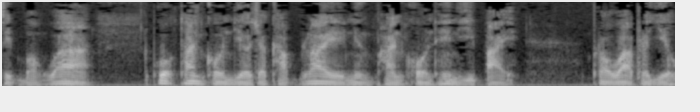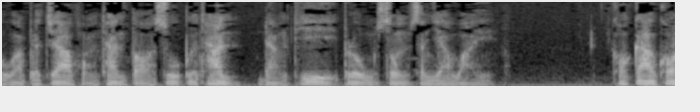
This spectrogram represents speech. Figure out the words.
10 บอกว่า พวกท่านคนเดียวจะขับไล่หนึ่งพันคนให้หนีไป เพราะว่าพระเยโฮวาห์พระเจ้าของท่านต่อสู้เพื่อท่าน ดังที่พระองค์ทรงสัญญาไว้ ข้อ 9 ข้อ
